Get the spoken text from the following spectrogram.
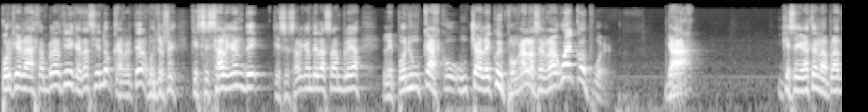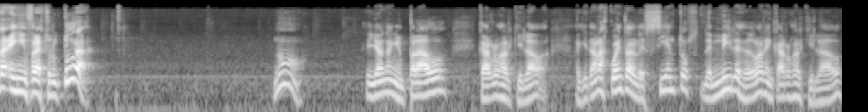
Porque la asamblea tiene que estar haciendo carretera. Pues entonces, que se salgan de, que se salgan de la asamblea, le pone un casco, un chaleco y póngala a cerrar huecos, pues. Ya. Y que se gasten la plata en infraestructura. No. Ellos andan en Prado, carros alquilados. Aquí están las cuentas de cientos de miles de dólares en carros alquilados,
